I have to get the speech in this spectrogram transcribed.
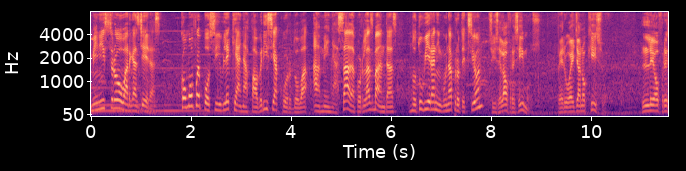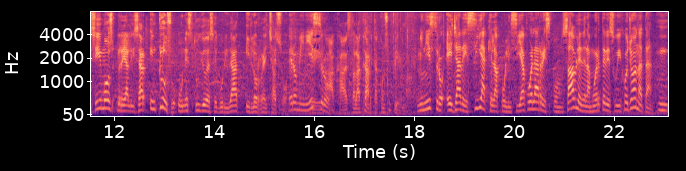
Ministro Vargas Lleras, ¿cómo fue posible que Ana Fabricia Córdoba, amenazada por las bandas, no tuviera ninguna protección? Sí se la ofrecimos, pero ella no quiso. Le ofrecimos realizar incluso un estudio de seguridad y lo rechazó. Pero ministro... Eh, acá está la carta con su firma. Ministro, ella decía que la policía fue la responsable de la muerte de su hijo Jonathan. Mm,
